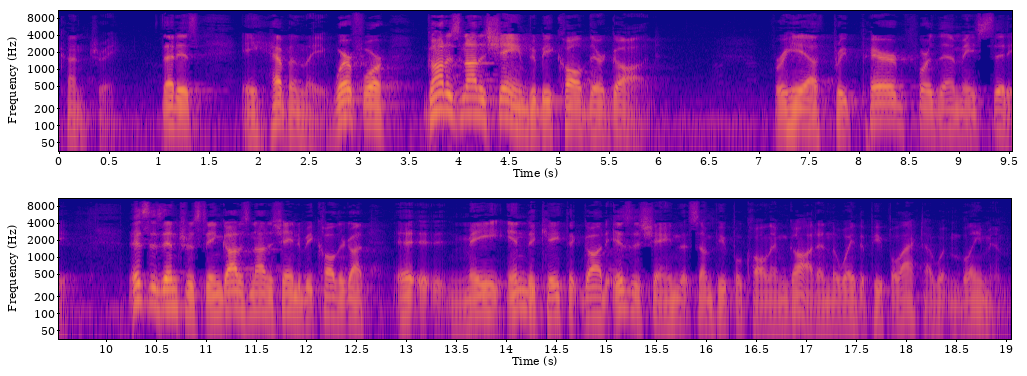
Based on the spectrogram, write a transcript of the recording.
country, that is, a heavenly. Wherefore, God is not ashamed to be called their God, for he hath prepared for them a city. This is interesting. God is not ashamed to be called their God. It, it, may indicate that God is ashamed that some people call him God, and the way the people act, I wouldn't blame him.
